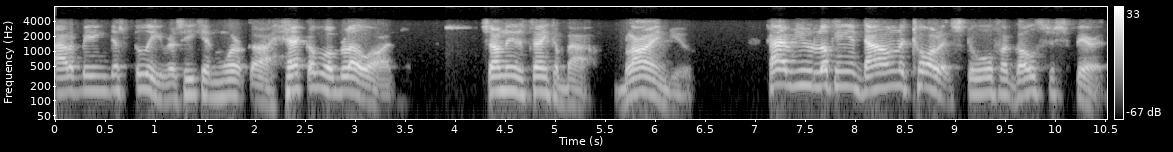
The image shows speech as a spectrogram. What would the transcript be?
out of being disbelievers, he can work a heck of a blow on you. Something to think about. Blind you. Have you looking down the toilet stool for ghosts or spirits?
